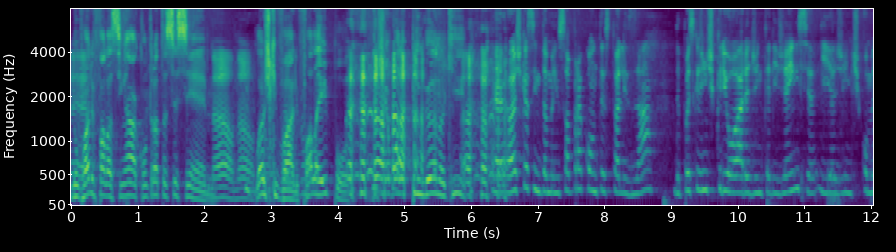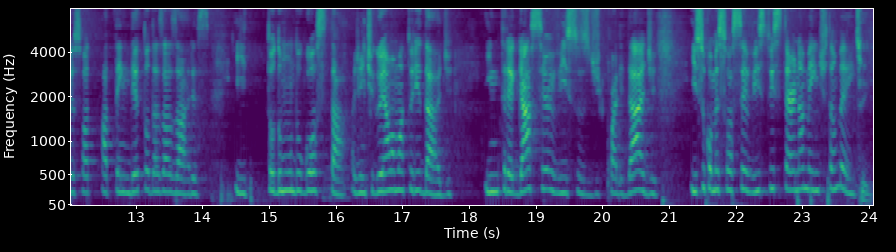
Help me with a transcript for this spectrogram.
Não É. vale falar assim, ah, contrata CCM. Não, não. Lógico que vale. Fala aí, pô. Deixei a bola pingando aqui. É, eu acho que assim também, só para contextualizar, depois que a gente criou a área de inteligência e a gente começou a atender todas as áreas e todo mundo gostar, a gente ganhar uma maturidade e entregar serviços de qualidade, isso começou a ser visto externamente também. Sim.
